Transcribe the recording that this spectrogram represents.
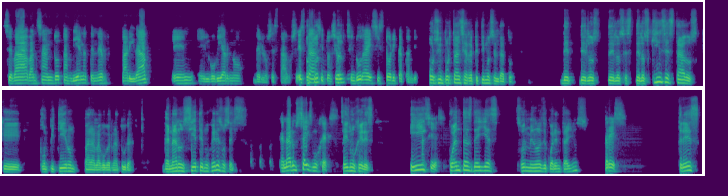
se va avanzando también a tener paridad en el gobierno de los estados. Esta situación sin duda es histórica también. Por su importancia, repetimos el dato. De, los, de, los, de los 15 estados que compitieron para la gobernatura, ¿Ganaron siete mujeres o seis? Ganaron seis mujeres. Seis mujeres. ¿Y Así es. cuántas de ellas son menores de 40 años. Tres. Tres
